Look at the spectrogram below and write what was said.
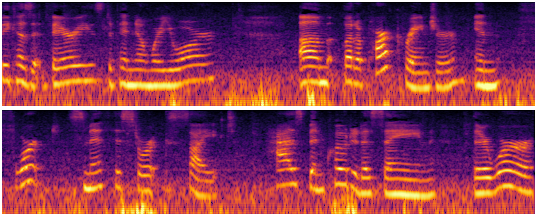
because it varies depending on where you are. Um, but a park ranger in Fort Smith Historic Site has been quoted as saying there were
